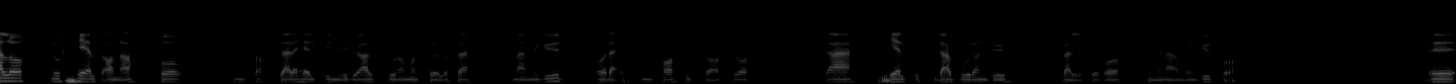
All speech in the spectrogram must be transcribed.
Eller noe helt annet. For som sagt så er det helt individuelt hvordan man føler seg nærme Gud, og det er ikke noe fasitsvar. Så det er helt opp til deg hvordan du velger å komme nærmere Gud på. Eh,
